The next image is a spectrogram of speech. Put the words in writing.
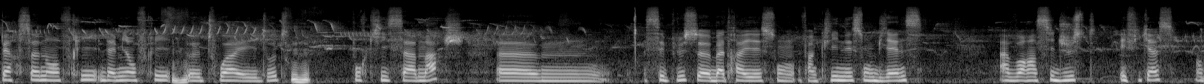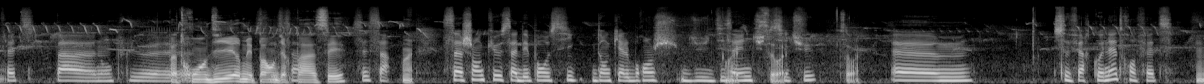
personnes en free, d'amis en free, Mhm. euh, toi et d'autres, Mhm. pour qui ça marche. C'est plus bah, travailler son, enfin cleaner son Behance, avoir un site juste efficace en fait, pas euh, non plus. euh, Pas trop en dire, mais pas en dire ça. pas assez. C'est ça. Ouais. Sachant que ça dépend aussi dans quelle branche du design Ouais, tu te vrai. situes. C'est vrai. Euh, se faire connaître en fait. Hmm.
